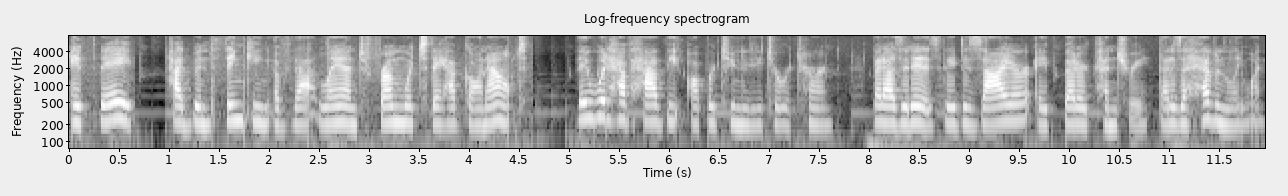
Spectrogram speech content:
If they had been thinking of that land from which they have gone out, they would have had the opportunity to return. But as it is, they desire a better country, that is a heavenly one.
